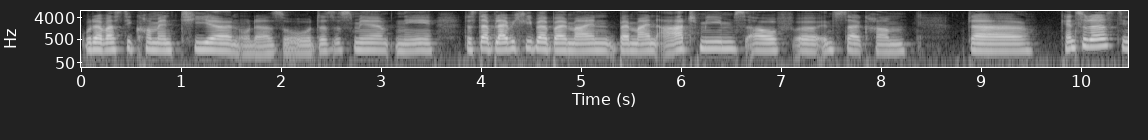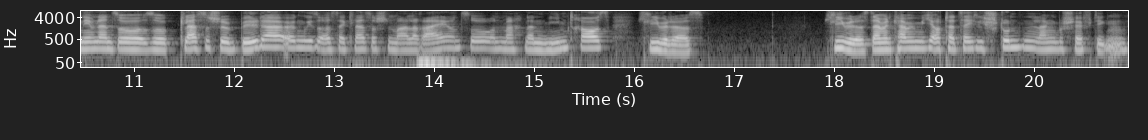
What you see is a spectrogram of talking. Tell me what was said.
Oder was die kommentieren oder so. Das ist mir, nee, das, da bleibe ich lieber bei, mein, bei meinen Art-Memes auf äh, Instagram. Da, kennst du das? Die nehmen dann so, so klassische Bilder irgendwie so aus der klassischen Malerei und so und machen dann ein Meme draus. Ich liebe das. Ich liebe das. Damit kann ich mich auch tatsächlich stundenlang beschäftigen.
